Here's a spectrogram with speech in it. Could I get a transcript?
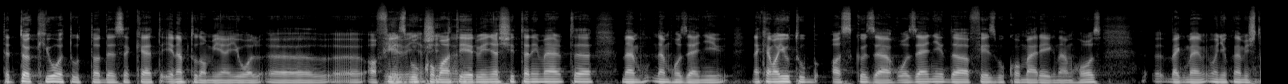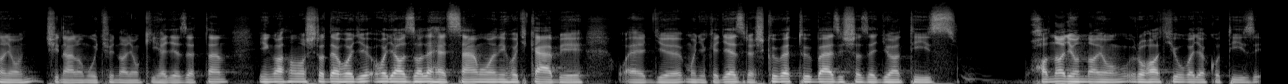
tehát tök jól tudtad ezeket, én nem tudom ilyen jól ö, ö, a Facebookomat érvényesíteni, érvényesíteni mert nem, nem hoz ennyi. Nekem a YouTube az közel hoz ennyi, de a Facebookon már rég nem hoz, meg mondjuk nem is nagyon csinálom úgy, hogy nagyon kihegyezetten ingatlanosra, de hogy, hogy azzal lehet számolni, hogy kb. egy mondjuk egy ezres követőbázis az egy olyan 10 ha nagyon-nagyon rohadt jó vagy, akkor tíz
